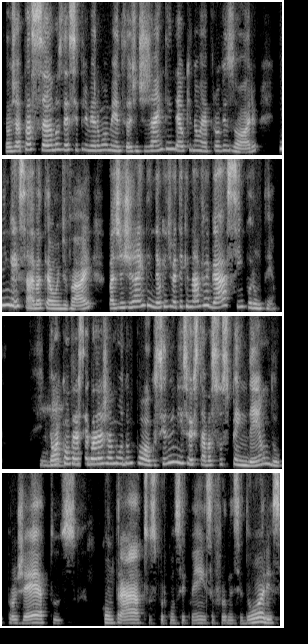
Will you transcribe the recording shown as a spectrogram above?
Então já passamos desse primeiro momento, a gente já entendeu que não é provisório, ninguém sabe até onde vai, mas a gente já entendeu que a gente vai ter que navegar assim por um tempo. Uhum. Então a uhum. conversa agora já muda um pouco. Se no início eu estava suspendendo projetos, contratos, por consequência, fornecedores,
